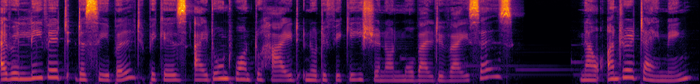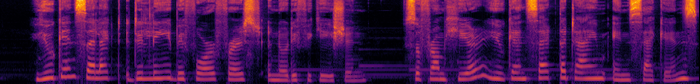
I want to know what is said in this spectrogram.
I will leave it disabled because I don't want to hide notification on mobile devices. Now under timing, you can select delay before first notification. So from here, you can set the time in seconds,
